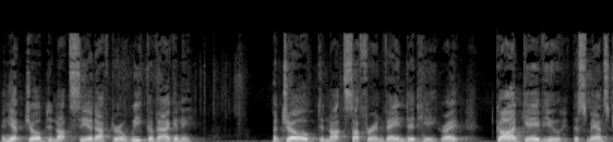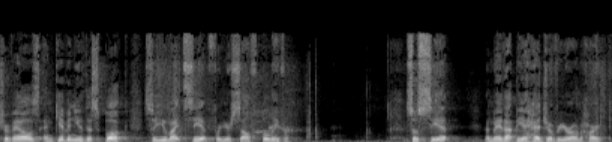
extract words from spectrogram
And yet Job did not see it after a week of agony. But Job did not suffer in vain, did he? Right? God gave you this man's travails and given you this book so you might see it for yourself, believer. So see it, and may that be a hedge over your own heart,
